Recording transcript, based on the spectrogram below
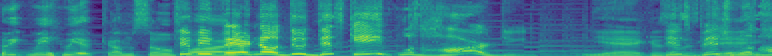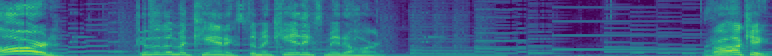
we, we, we have come so To far. To be fair, no, dude, this game was hard, dude. Yeah, because it This was bitch dick. was hard. Because of the mechanics. The mechanics made it hard. Oh, okay.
